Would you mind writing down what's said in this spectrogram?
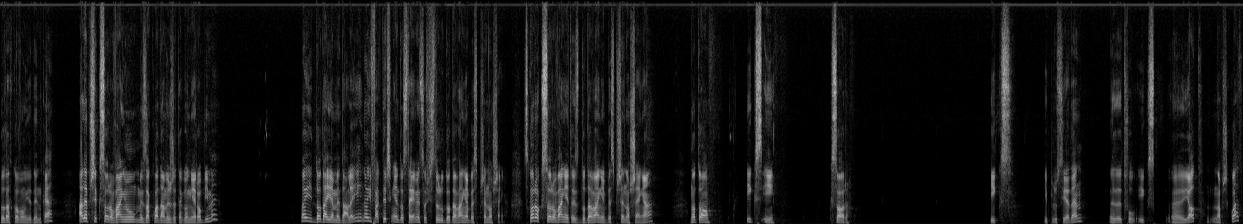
dodatkową jedynkę, ale przy ksorowaniu my zakładamy, że tego nie robimy. No i dodajemy dalej, no i faktycznie dostajemy coś w stylu dodawania bez przenoszenia. Skoro ksorowanie to jest dodawanie bez przenoszenia, no to x i ksor x i plus 1, y, tfu, x y, j na przykład,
